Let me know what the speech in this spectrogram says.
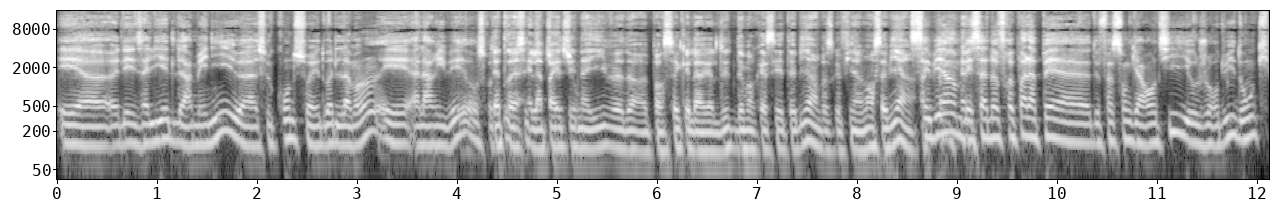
Et euh, les alliés de l'Arménie euh, se comptent sur les doigts de la main. Et à l'arrivée, on se retrouve. Elle n'a pas été naïve de penser que la démocratie était bien, parce que finalement, c'est bien. C'est bien, mais ça n'offre pas la paix de façon garantie. Et aujourd'hui, donc,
